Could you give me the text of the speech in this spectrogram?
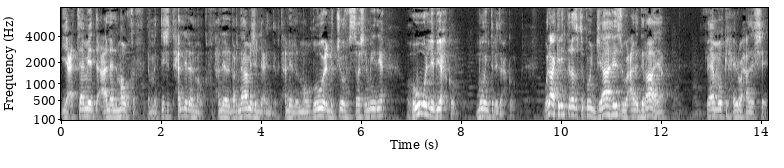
يعتمد على الموقف. لما تيجي تحلل الموقف تحلل البرنامج اللي عندك تحلل الموضوع اللي تشوفه في السوشيال ميديا هو اللي بيحكم مو أنت اللي تحكم. ولكن أنت لازم تكون جاهز وعلى دراية فين ممكن حيروح هذا الشيء.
